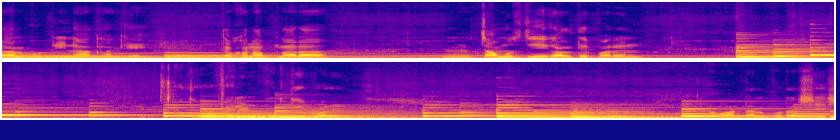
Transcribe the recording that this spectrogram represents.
ডাল ঘুটনি না থাকে, তখন আপনারা চামচ দিয়ে গালতে পারেন অথবা ব্যালেন্ড করতে পারেন। আমার ডাল করা শেষ।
